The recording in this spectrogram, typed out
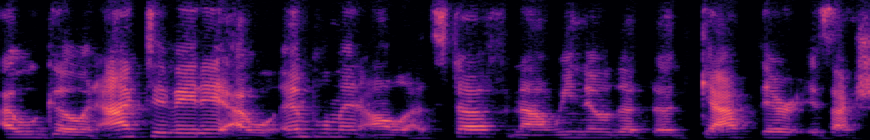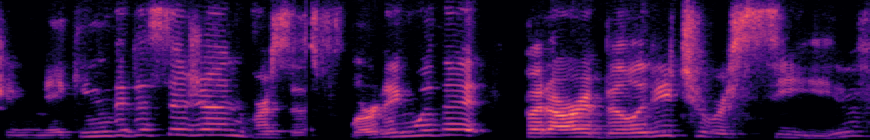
I will go and activate it. I will implement all that stuff. Now we know that the gap there is actually making the decision versus flirting with it. But our ability to receive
